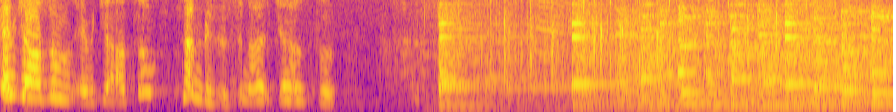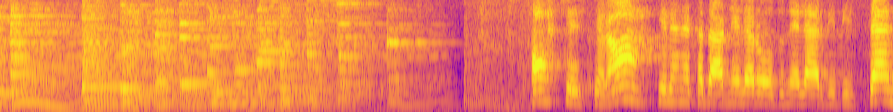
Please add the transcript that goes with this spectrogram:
Evcağızım, evcağızım. Sen bilirsin evcağızım. Ah Kevser ah gelene kadar neler oldu neler bir bilsen.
